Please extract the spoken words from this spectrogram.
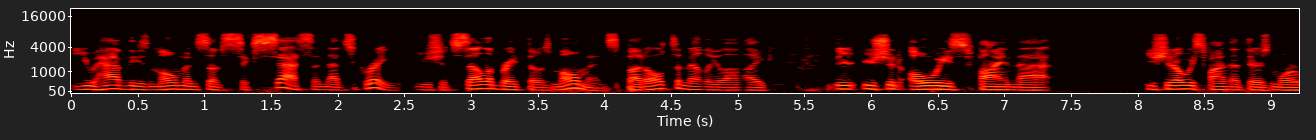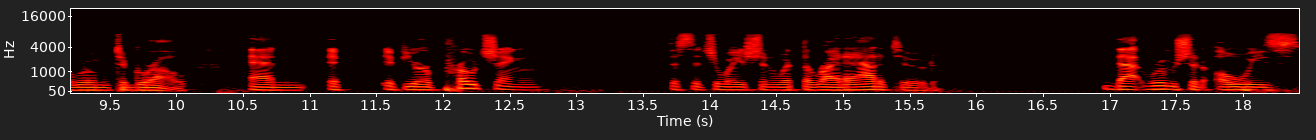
you have these moments of success and that's great. You should celebrate those moments but ultimately like you should always find that you should always find that there's more room to grow. And if if you're approaching the situation with the right attitude that room should always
